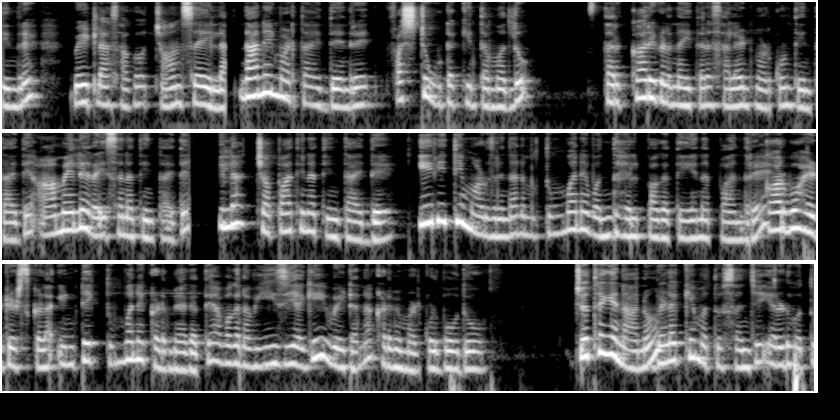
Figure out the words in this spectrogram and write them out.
ತಿಂದರೆ ವೆಯ್ಟ್ ಲಾಸ್ ಆಗೋ ಚಾನ್ಸೇ ಇಲ್ಲ. ನಾನೇನು ಮಾಡ್ತಾ ಇದ್ದೆ ಅಂದರೆ ಫಸ್ಟ್ ಊಟಕ್ಕಿಂತ ಮೊದಲು ತರಕಾರಿಗಳನ್ನ ಈ ಥರ ಸಲಾಡ್ ಮಾಡ್ಕೊಂಡು ತಿಂತಾ ಇದ್ದೆ. ಆಮೇಲೆ ರೈಸನ್ನು ತಿಂತಾ ಇದ್ದೆ. ಇಲ್ಲ, ಚಪಾತಿನ ತಿಂತಾ ಇದ್ದೆ. ಈ ರೀತಿ ಮಾಡೋದ್ರಿಂದ ನಮಗೆ ತುಂಬಾನೇ ಒಂದು ಹೆಲ್ಪ್ ಆಗುತ್ತೆ. ಏನಪ್ಪಾ ಅಂದರೆ ಕಾರ್ಬೋಹೈಡ್ರೇಟ್ಸ್ಗಳ ಇಂಟೇಕ್ ತುಂಬಾನೇ ಕಡಿಮೆ ಆಗುತ್ತೆ. ಅವಾಗ ನಾವು ಈಸಿಯಾಗಿ ವೆಯ್ಟನ್ನು ಕಡಿಮೆ ಮಾಡ್ಕೊಳ್ಬಹುದು ಜೊತೆಗೆ ನಾನು ಬೆಳಗ್ಗೆ ಮತ್ತು ಸಂಜೆ ಎರಡು ಹೊತ್ತು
